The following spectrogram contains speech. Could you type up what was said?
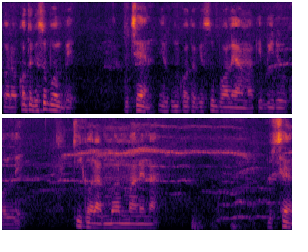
করো। কত কিছু বলবে, বুঝছেন? এরকম কত কিছু বলে আমাকে ভিডিও করলে। কি করার? মন মানে না। বুঝছেন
